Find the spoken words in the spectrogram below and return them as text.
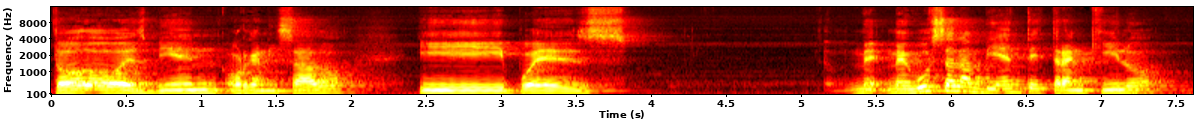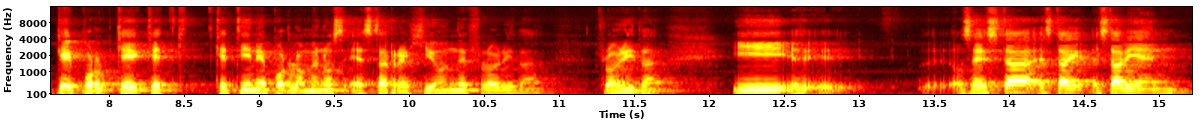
todo es bien organizado y pues me, me gusta el ambiente tranquilo que, por, que, que, tiene por lo menos esta región de Florida. Florida. Y, eh, o sea, está, está, está bien.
